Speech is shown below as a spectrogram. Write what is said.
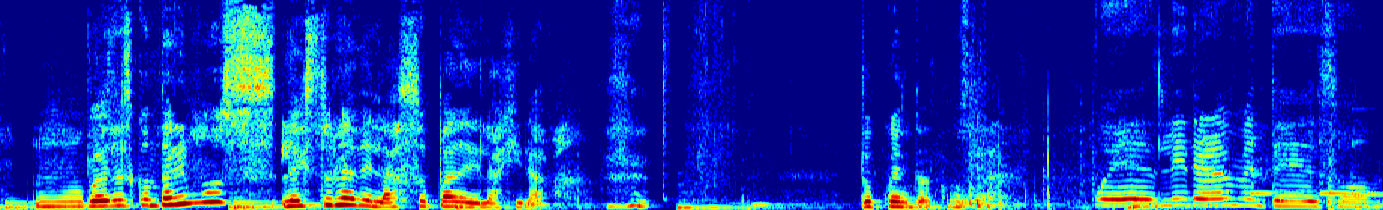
Mm, Pues les contaremos la historia de la sopa de la jirafa. Tú cuéntanosla. Pues literalmente eso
